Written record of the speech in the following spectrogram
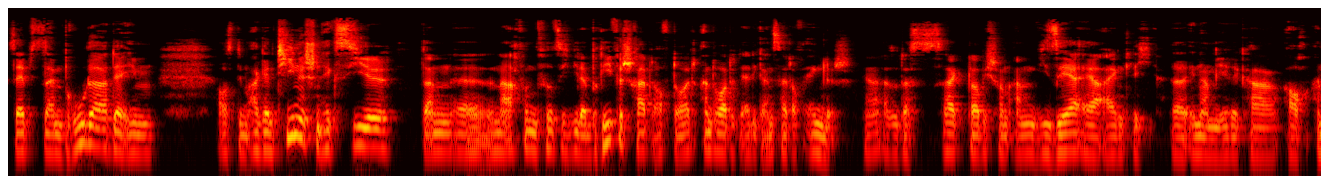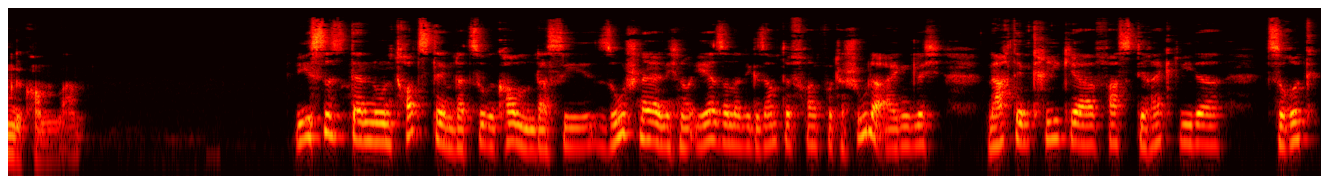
Selbst sein Bruder, der ihm aus dem argentinischen Exil dann äh, nach 45 wieder Briefe schreibt auf Deutsch, antwortet er die ganze Zeit auf Englisch. Ja, also das zeigt, glaube ich, schon an, wie sehr er eigentlich äh, in Amerika auch angekommen war. Wie ist es denn nun trotzdem dazu gekommen, dass Sie so schnell, nicht nur er, sondern die gesamte Frankfurter Schule eigentlich nach dem Krieg ja fast direkt wieder zurück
